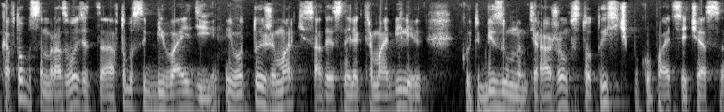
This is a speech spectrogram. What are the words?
к автобусам развозят автобусы BYD. И вот той же марки, соответственно, электромобили какой-то безумным тиражом в 100 тысяч покупает сейчас э,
